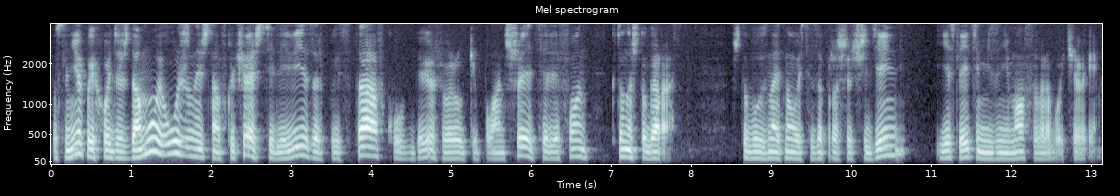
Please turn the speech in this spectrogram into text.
После нее приходишь домой, ужинаешь, там, включаешь телевизор, приставку, берешь в руки планшет, телефон, кто на что гораст, чтобы узнать новости за прошедший день, если этим не занимался в рабочее время.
